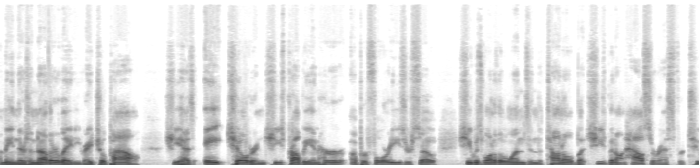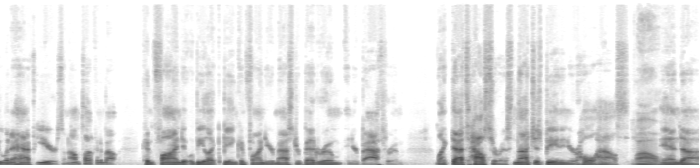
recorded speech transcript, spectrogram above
I mean, there's another lady, Rachel Powell. She has eight children. She's probably in her upper 40s or so. She was one of the ones in the tunnel, but she's been on house arrest for two and a half years. And I'm talking about confined. It would be like being confined to your master bedroom and your bathroom. Like that's house arrest, not just being in your whole house. Wow. And uh,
